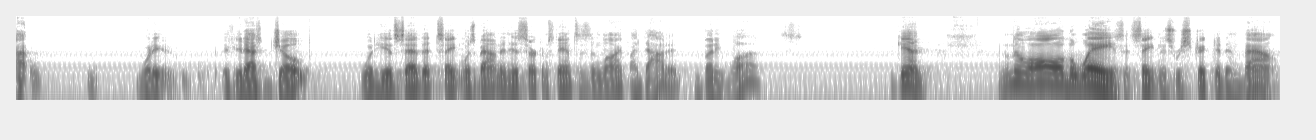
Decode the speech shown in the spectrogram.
I, what you, if you'd asked Job, would he have said that Satan was bound in his circumstances in life? I doubt it, but he was. Again, Know all the ways that Satan is restricted and bound.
